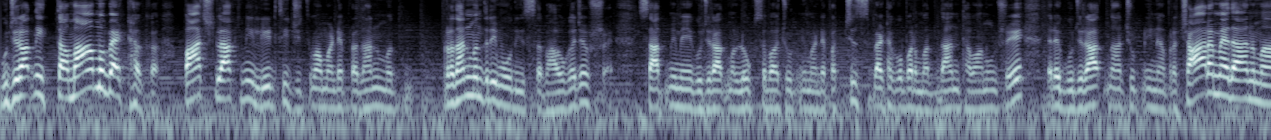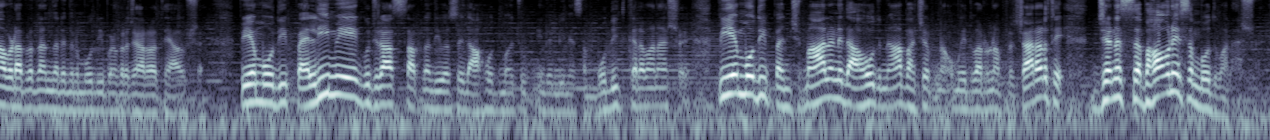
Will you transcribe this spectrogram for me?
ગુજરાતની તમામ બેઠક પાંચ લાખની લીડથી જીતવા માટે પ્રધાનમંત્રી પ્રધાનમંત્રી મોદી સભાઓ ગજવશે સાતમી મે ગુજરાતમાં લોકસભા ચૂંટણી માટે પચીસ બેઠકો પર મતદાન થવાનું છે. ત્યારે ગુજરાતના ચૂંટણીના પ્રચાર મેદાનમાં વડાપ્રધાન નરેન્દ્ર મોદી પણ પ્રચાર અર્થે આવશે. પીએમ મોદી પહેલી મે ગુજરાત સ્થાપના દિવસે દાહોદમાં ચૂંટણી રેલીને સંબોધિત કરવાના છે. પીએમ મોદી પંચમહાલ અને દાહોદના ભાજપના ઉમેદવારોના પ્રચાર અર્થે જનસભાઓને સંબોધવાના છે.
